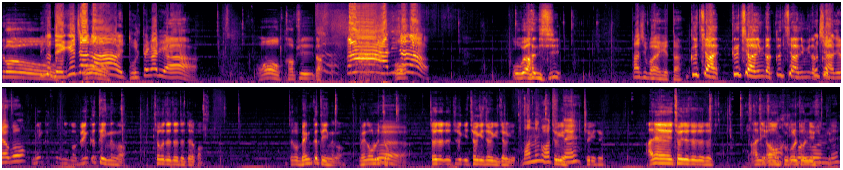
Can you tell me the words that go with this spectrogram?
이거 이거 네 개잖아. 돌대가리야. 어 갑시다. 아, 아니잖아. 어 왜 아니지? 다시 봐야겠다. 끝이 아 끝이 아닙니다. 끝이 아닙니다. 끝이 아니라고? 맨 끝에 있는 거, 맨 끝에 있는 거. 저거 저거 저거 저거. 저거 맨 끝에 있는 거. 맨 오른쪽. 왜? 저저 저 저기 저기 저기 저기. 맞는 거 저기 같은데. 저기 저기. 아니 아니 저저 저저 저. 아니 어 이거- 그걸 이거- 돌리십시오. 이거였는데?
